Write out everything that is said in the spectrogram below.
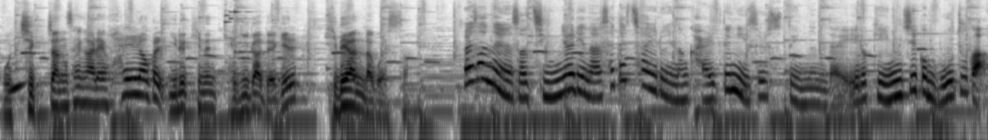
뭐 직장 생활에 활력을 일으키는 계기가 되길 기대한다고 했어. 회사 내에서 직렬이나 세대 차이로 인한 갈등이 있을 수도 있는데 이렇게 임직원 모두가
